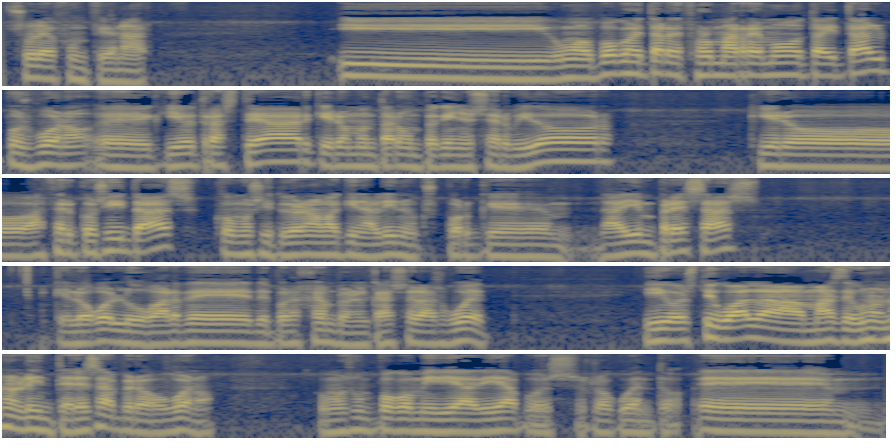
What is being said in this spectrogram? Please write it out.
suele funcionar. Y como puedo conectar de forma remota y tal, pues bueno, eh, quiero trastear, quiero montar un pequeño servidor, quiero hacer cositas como si tuviera una máquina Linux, porque hay empresas que luego en lugar de, por ejemplo, en el caso de las web, digo, esto igual a más de uno no le interesa, pero bueno, como es un poco mi día a día, pues lo cuento. Eh,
